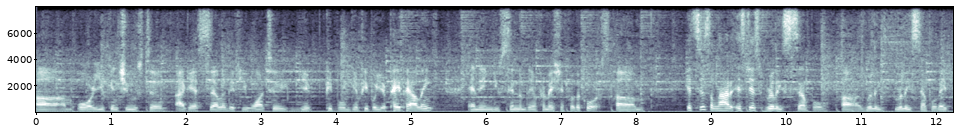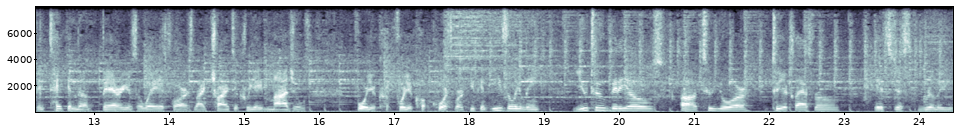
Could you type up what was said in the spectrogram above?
um, or you can choose to I guess sell it if you want to. Give people give people your PayPal link, and then you send them the information for the course. Um, it's just a lot of it's just really simple uh, really really simple they, they've taken the barriers away as far as like trying to create modules for your for your coursework you can easily link youtube videos uh, to your to your classroom it's just really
